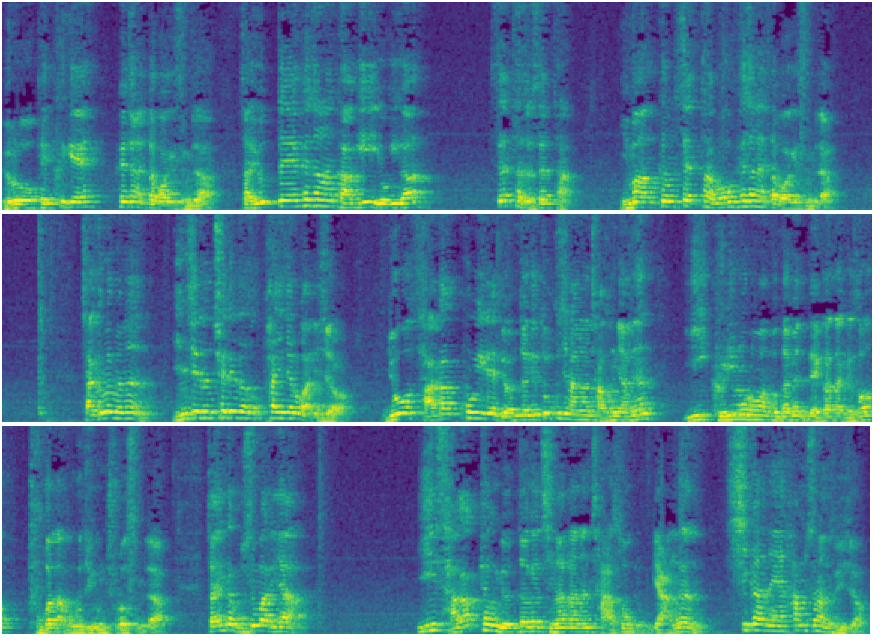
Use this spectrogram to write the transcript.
이렇게 크게 회전했다고 하겠습니다. 자, 요때 회전한 각이 여기가 세타죠, 세타. 이만큼 세타로 회전했다고 하겠습니다. 자, 그러면은 이제는 최대 자속 파이 제로가 아니죠. 요 사각 코일의 면적이 뚫고 지나가는 자속량은 이 그림으로만 본다면 네 가닥에서 두 가닥으로 지금 줄었습니다. 자, 그러니까 무슨 말이냐? 이 사각형 면적에 지나가는 자속량은 시간의 함수란 소리죠.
